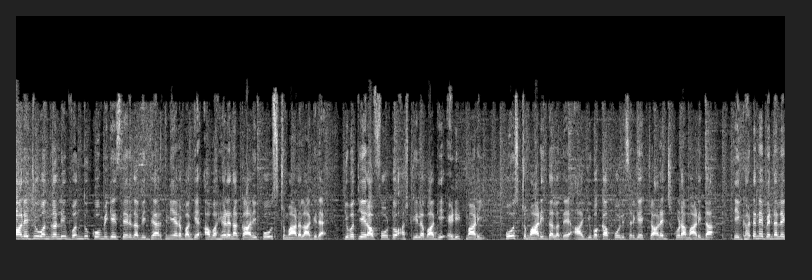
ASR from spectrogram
ಕಾಲೇಜು ಒಂದರಲ್ಲಿ ಒಂದು ಕೋಮಿಗೆ ಸೇರಿದ ವಿದ್ಯಾರ್ಥಿನಿಯರ ಬಗ್ಗೆ ಅವಹೇಳನಕಾರಿ ಪೋಸ್ಟ್ ಮಾಡಲಾಗಿದೆ. ಯುವತಿಯರ ಫೋಟೋ ಅಶ್ಲೀಲವಾಗಿ ಎಡಿಟ್ ಮಾಡಿ ಪೋಸ್ಟ್ ಮಾಡಿದ್ದಲ್ಲದೆ ಆ ಯುವಕ ಪೊಲೀಸರಿಗೆ ಚಾಲೆಂಜ್ ಕೂಡ ಮಾಡಿದ್ದ. ಈ ಘಟನೆ ಬೆನ್ನಲ್ಲೇ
